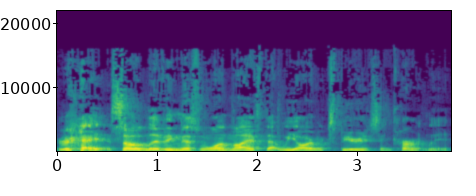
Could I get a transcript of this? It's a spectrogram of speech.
Right. So living this one life that we are experiencing currently,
